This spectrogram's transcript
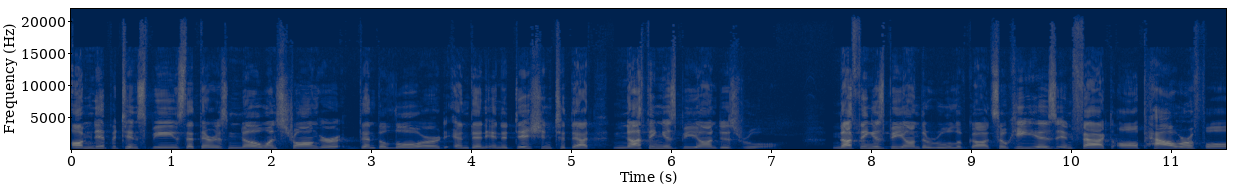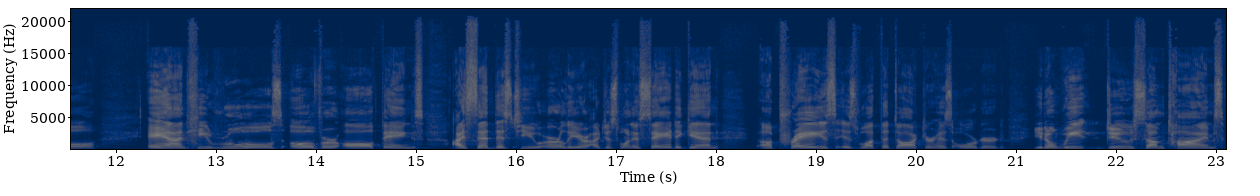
Omnipotence means that there is no one stronger than the Lord, and then in addition to that, nothing is beyond his rule. Nothing is beyond the rule of God. So he is, in fact, all powerful and he rules over all things. I said this to you earlier, I just want to say it again. Uh, praise is what the doctor has ordered. You know, we do sometimes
